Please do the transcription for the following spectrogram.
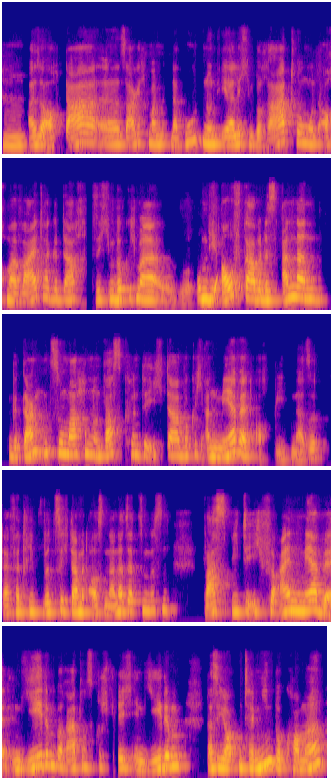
Mhm. Also auch da, äh, sage ich mal, mit einer guten und ehrlichen Beratung und auch mal weitergedacht, sich wirklich mal um die Aufgabe des anderen Gedanken zu machen und was könnte ich da wirklich an Mehrwert auch bieten. Also der Vertrieb wird sich damit auseinandersetzen müssen, was biete ich für einen Mehrwert in jedem Beratungsgespräch, in jedem, dass ich überhaupt einen Termin bekomme,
